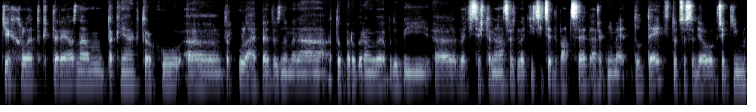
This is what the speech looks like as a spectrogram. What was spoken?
těch let, které já znám tak nějak trochu, uh, trochu lépe, to znamená to programové období uh, 2014 až 2020 a řekněme doteď, to, co se dělalo předtím,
